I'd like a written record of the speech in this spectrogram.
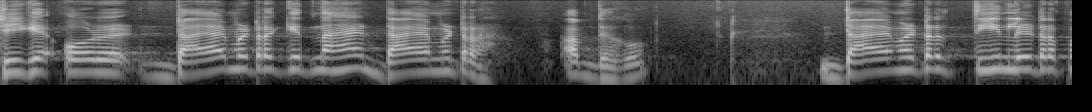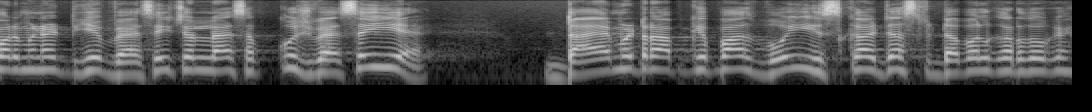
ठीक है, और डायामीटर कितना है? डायामीटर अब देखो। डायामीटर तीन लीटर पर मिनट ये वैसे ही चल रहा है, सब कुछ वैसे ही है। डायामीटर आपके पास वही, इसका जस्ट डबल कर दोगे।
